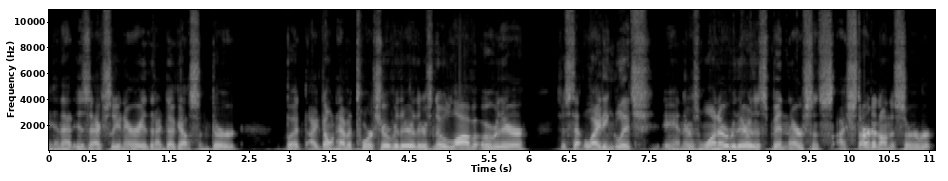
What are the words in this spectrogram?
And that is actually an area that I dug out some dirt. But I don't have a torch over there. There's no lava over there. Just that lighting glitch. And there's one over there that's been there since I started on the server.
